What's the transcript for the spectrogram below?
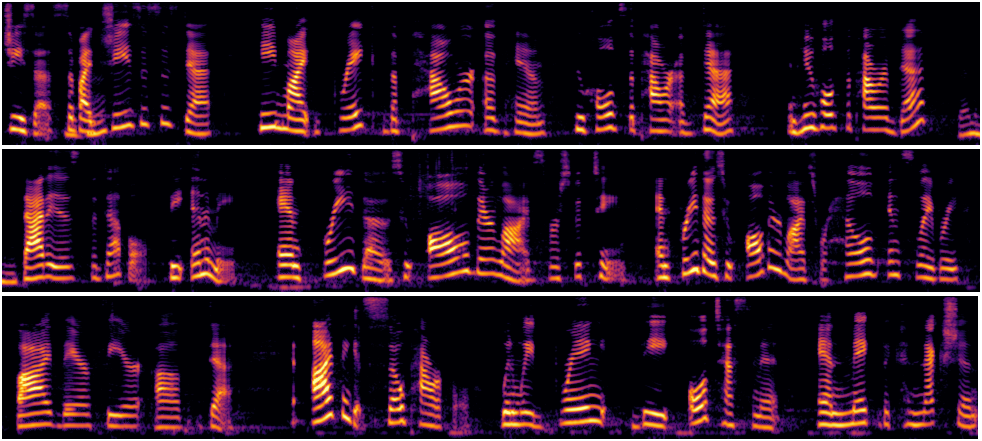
Jesus, so by Mhm. Jesus' death, he might break the power of him who holds the power of death. And who holds the power of death? The enemy. That is the devil, the enemy. And free those who all their lives, verse 15, and free those who all their lives were held in slavery by their fear of death. And I think it's so powerful when we bring the Old Testament and make the connection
